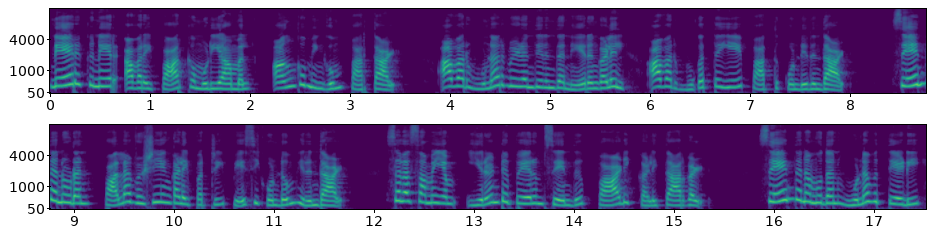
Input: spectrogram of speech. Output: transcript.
நேருக்கு நேர் அவரை பார்க்க முடியாமல் அங்குமிங்கும் பார்த்தாள். அவர் உணர்விழந்திருந்த நேரங்களில் அவர் முகத்தையே பார்த்து கொண்டிருந்தாள். சேந்தனுடன் பல விஷயங்களைப் பற்றி பேசிக்கொண்டும் இருந்தாள். சில சமயம் இரண்டு பேரும் சேர்ந்து பாடிக் கழித்தார்கள் சேந்தனமுதன் உணவு தேடி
